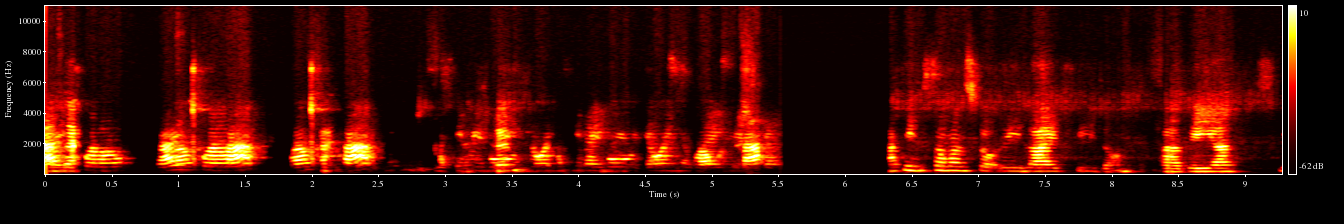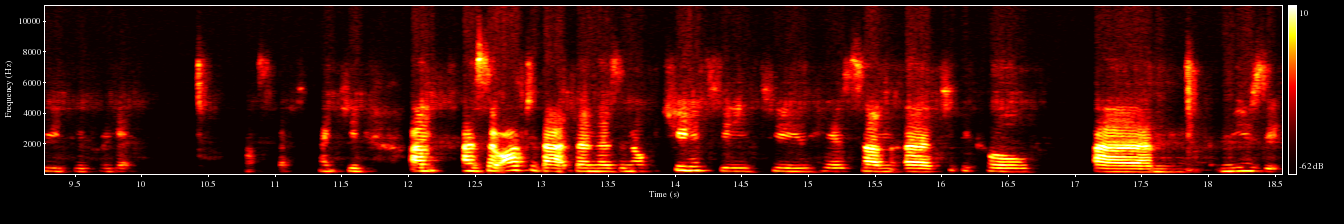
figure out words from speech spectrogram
And then, I think someone's got the live feed on, uh, the uh, speaker project. That's better, thank you. Um, and so after that, then there's an opportunity to hear some uh, typical um, music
